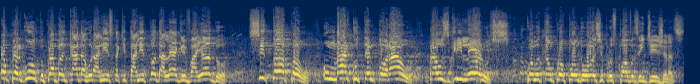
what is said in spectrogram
eu pergunto para a bancada ruralista que está ali toda alegre vaiando, se topam um marco temporal para os grileiros, como estão propondo hoje para os povos indígenas.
